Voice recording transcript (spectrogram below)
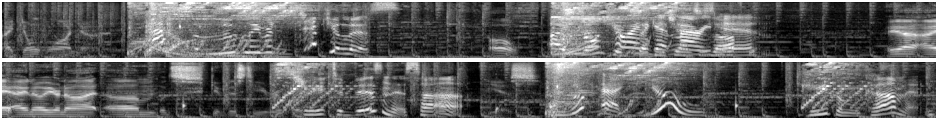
I don't wanna. Absolutely ridiculous! Oh. I not don't give trying to get married chances here. often. Yeah, I, I know you're not. Um, let's give this to you real quick. Straight to business, huh? Yes. Look at you! Keep them coming.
